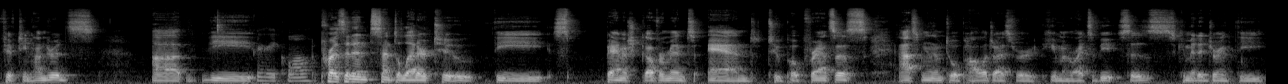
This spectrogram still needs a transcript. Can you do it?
1500s. Uh, the Very cool. president sent a letter to the Spanish government and to Pope Francis asking them to apologize for human rights abuses committed during the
